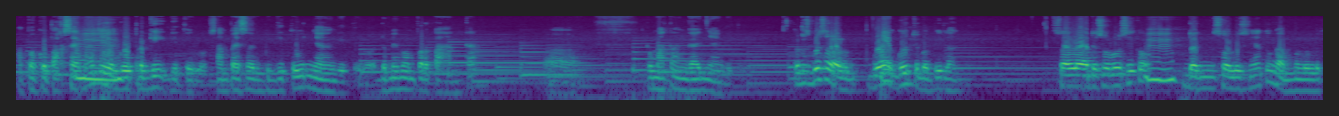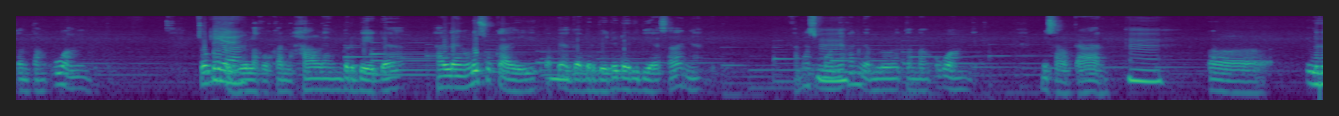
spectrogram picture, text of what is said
apa gue paksain aja ya Hmm. gue pergi gitu loh sampai sebegitunya gitu loh demi mempertahankan uh, rumah tangganya gitu terus gue selalu gue Yep. gue coba bilang selalu ada solusi kok Hmm. dan solusinya tuh nggak melulu tentang uang gitu. coba deh lu lakukan hal yang berbeda hal yang lu sukai tapi Hmm. agak berbeda dari biasanya gitu. karena semuanya Hmm. kan nggak melulu tentang uang gitu misalkan Hmm. eh, lu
